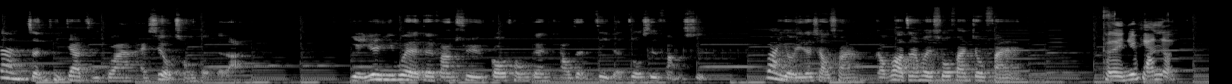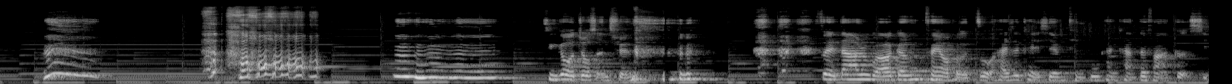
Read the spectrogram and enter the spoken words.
但整体价值观还是有重合的啦。也愿意为了对方去沟通跟调整自己的做事方式，不然友谊的小船搞不好真的会说翻就翻，可能已经翻了。请给我救生圈。所以大家如果要跟朋友合作，还是可以先评估看看对方的个性，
